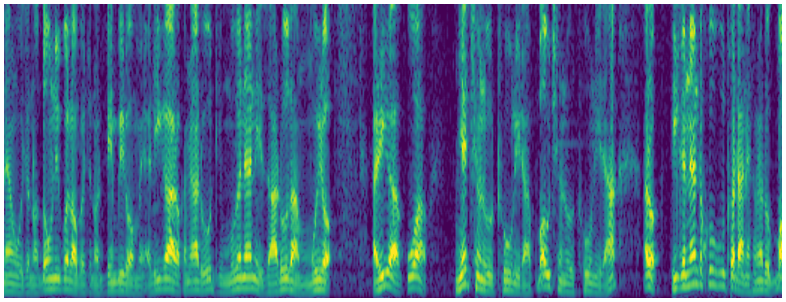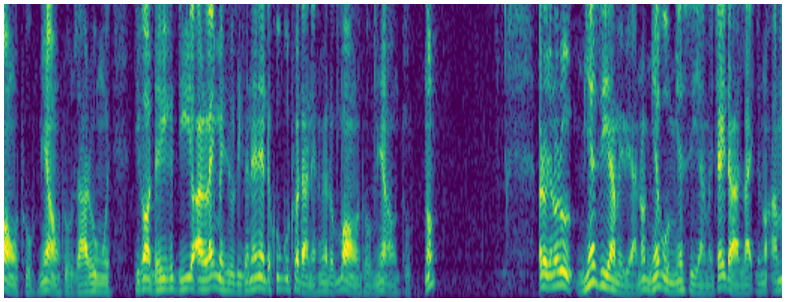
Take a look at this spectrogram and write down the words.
နန်းကိုကျွန်တော်3လီခွက်လောက်ပဲကျွန်တော်တင်ပေးတော့မယ်အဓိကတော့ခင်ဗျားတို့ဒီမွေးကနန်းနေဇာတို့သာမွေးတော့အဓိကကိုကမျက်ချင်လို့ထိုးနေတာပေါက်ချင်လို့ထိုးနေတာ အဲ့တော့ဒီကနန်းတစ်ခုခုထွက်တာနဲ့ခင်ဗျားတို့ပေါက်အောင်ထိုးမြက်အောင်ထိုးဇာတို့မွေးဒီကောင်ဒီဒီအလိုက်မယ်ဆိုဒီကနန်းနဲ့တစ်ခုခုထွက်တာနဲ့ခင်ဗျားတို့ပေါက်အောင်ထိုးမြက်အောင်ထိုးနော်အဲ့တော့ကျွန်တော်တို့မျက်စီရမယ်ဗျာနော်မျက်ကိုမျက်စီရမယ်ကြိုက်တာလိုက်ကျွန်တော်အာမ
